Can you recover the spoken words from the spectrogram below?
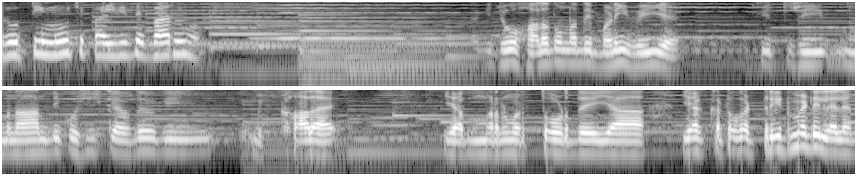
ਰੋਟੀ ਮੂੰਹ ਚ ਪਾਈ ਦੀ ਤੇ ਬਾਹਰ ਨੂੰ। ਕਿ ਜੋ ਹਾਲਤ ਉਹਨਾਂ ਦੀ ਬਣੀ ਹੋਈ ਹੈ ਕਿ ਤੁਸੀਂ ਮਨਾਉਣ ਦੀ ਕੋਸ਼ਿਸ਼ ਕਰਦੇ ਹੋ ਕਿ ਵੀ ਖਾ ਲੈ ਜਾਂ ਮਰਨ ਵਰ ਤੋੜ ਦੇ ਜਾਂ ਜਾਂ ਘੱਟੋ ਘੱਟ ਟ੍ਰੀਟਮੈਂਟ ਹੀ ਲੈ ਲੈਣ।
